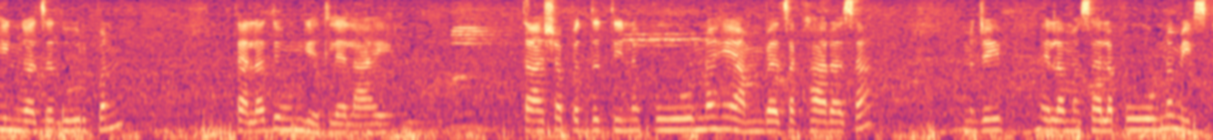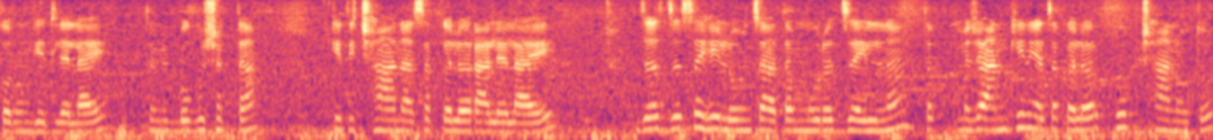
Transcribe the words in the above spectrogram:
हिंगाचा धूर पण त्याला देऊन घेतलेला आहे. तर अशा पद्धतीनं पूर्ण हे आंब्याचा खार असा म्हणजे याला मसाला पूर्ण मिक्स करून घेतलेला आहे. तुम्ही बघू शकता किती छान असा कलर आलेला आहे. जसजसं हे लोणचं आता मुरत जाईल ना तर म्हणजे आणखीन याचा कलर खूप छान होतो.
